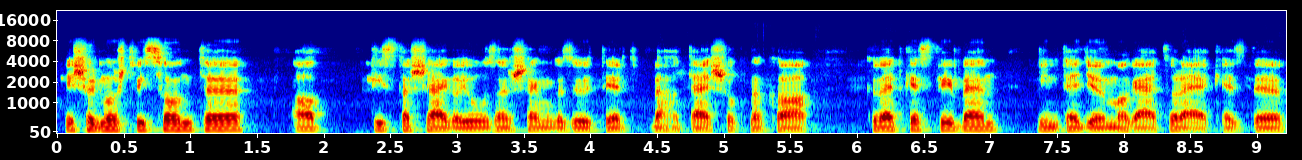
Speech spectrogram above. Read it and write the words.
és hogy most viszont a tisztaság, a józanság, meg az őtért behatásoknak a következtében, mint egy önmagától elkezd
